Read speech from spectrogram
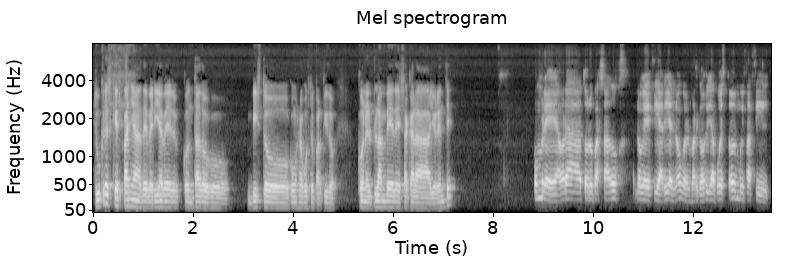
¿tú crees que España debería haber contado, visto cómo se ha puesto el partido, con el plan B de sacar a Llorente? Hombre, ahora todo lo pasado, lo que decía Ariel, ¿no? Con el marcador ya puesto es muy fácil,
